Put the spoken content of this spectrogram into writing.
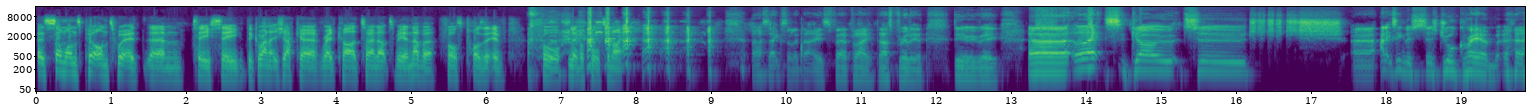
as someone's put on Twitter, um, TC, the Granit Xhaka red card turned out to be another false positive for Liverpool tonight. That's excellent. That is fair play. That's brilliant. Deary me. Uh, let's go to uh, Alex English says George Graham uh,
